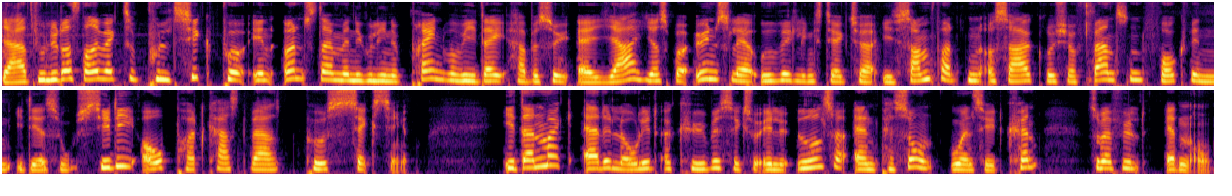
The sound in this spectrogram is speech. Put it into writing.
Ja, du lytter stadigvæk til Politik på en onsdag med Nicoline Prehn, hvor vi i dag har besøg af jer, Jesper Ønslager, udviklingsdirektør i Samfonden, og Sara Gryshoff Bernsen, forkvinden i DSU City og podcastvært på Sextinget. I Danmark er det lovligt at købe seksuelle ydelser af en person, uanset køn, som er fyldt 18 år.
